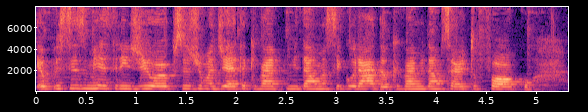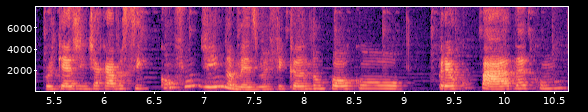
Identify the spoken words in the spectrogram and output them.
eu preciso me restringir, ou eu preciso de uma dieta que vai me dar uma segurada, ou que vai me dar um certo foco, porque a gente acaba se confundindo mesmo e ficando um pouco preocupada com,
